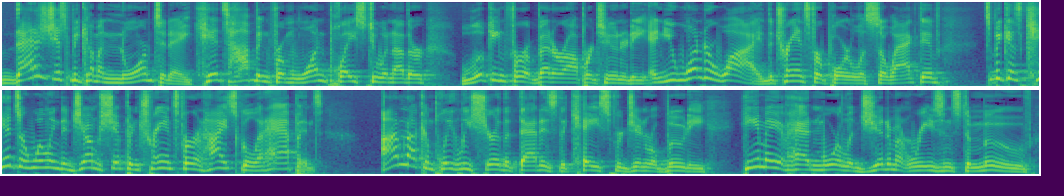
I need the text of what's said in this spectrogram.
that has just become a norm today. Kids hopping from one place to another looking for a better opportunity. And you wonder why the transfer portal is so active. It's because kids are willing to jump ship and transfer in high school. It happens. I'm not completely sure that that is the case for General Booty. He may have had more legitimate reasons to move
